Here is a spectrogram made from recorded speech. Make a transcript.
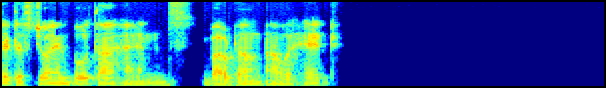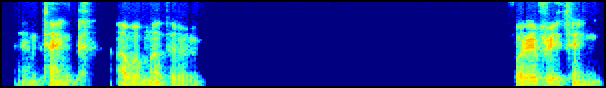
Let us join both our hands, bow down our head, and thank our Mother for everything,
